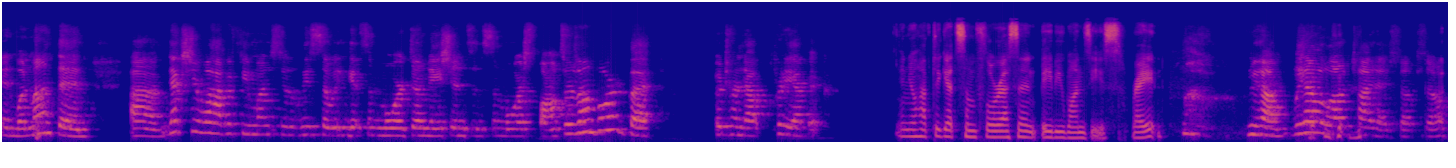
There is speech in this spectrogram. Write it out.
in one month. And um, next year, we'll have a few months to at least so we can get some more donations and some more sponsors on board. But it turned out pretty epic. And you'll have to get some fluorescent baby onesies, right? yeah, we have a lot of tie dye stuff. So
